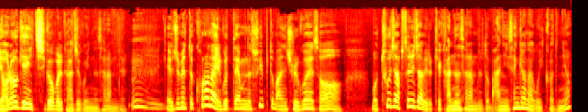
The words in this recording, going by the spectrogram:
여러 개의 직업을 가지고 있는 사람들. 음. 요즘엔 또 코로나19 때문에 수입도 많이 줄고 해서 뭐 투잡, 쓰리잡 이렇게 갖는 사람들도 많이 생겨나고 있거든요.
